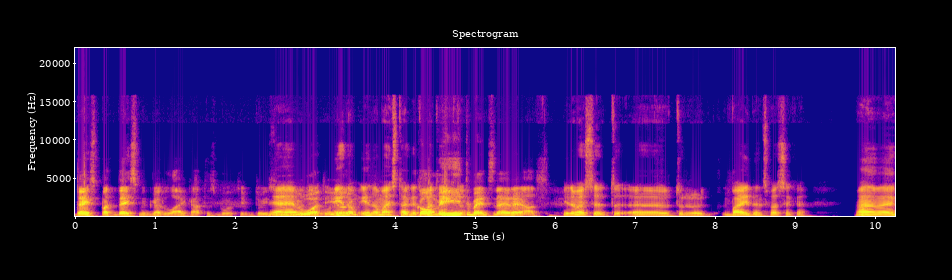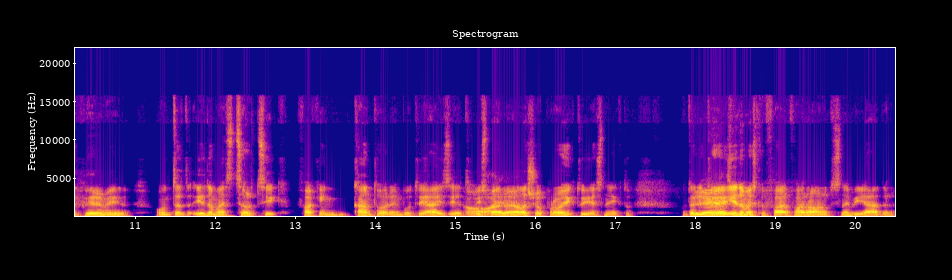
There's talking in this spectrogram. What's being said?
des, pat desmit gadu laikā tas būtu. ļoti un iedomā- iedomājies tagad. pateiktu- Komitments nereāls. Iedomājieties, uh, tur Baidens pasaka, man vajag piramīdu. Un tad iedomājieties, caur cik fucking kantoriem būtu jāiziet O, oh, vispār, jā. lai šo projektu iesniegtu. Un tagad yeah, es- iedomājieties, ka fa faraonu tas nebija jādara.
